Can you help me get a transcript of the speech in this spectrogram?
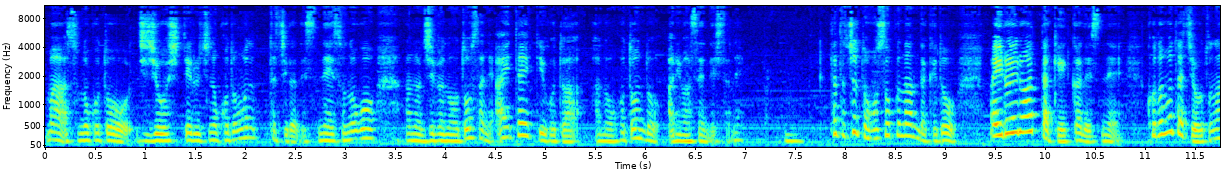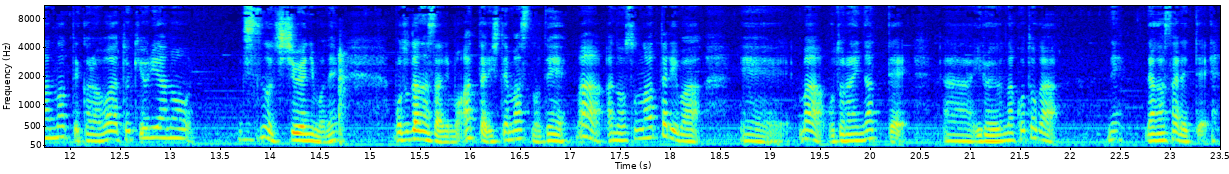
まあ、そのことを事情を知っているうちの子供たちがですねその後あの自分のお父さんに会いたいっていうことはあのほとんどありませんでしたね。うんただちょっと補足なんだけどいろいろあった結果ですね子供たち大人になってからは時折あの実の父親にもね元旦那さんにもあったりしてますので、まあ、あのその辺りは、えー、まあ、大人になってあいろいろなことがね、流されて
